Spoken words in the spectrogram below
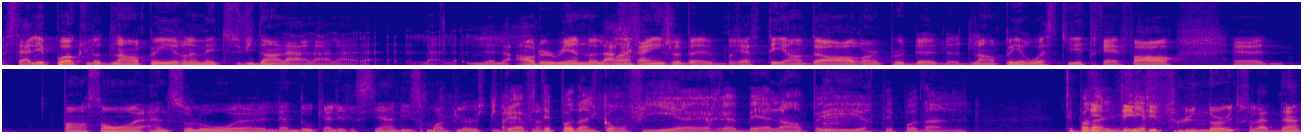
C'est à l'époque de l'Empire, mais tu vis dans la, la, la, la, Outer Rim, la Ouais. fringe. Bref, tu es en dehors un peu de, de- de l'Empire où est-ce qu'il est très fort. Euh, pensons à Han Solo, euh, Lando Calrissian, les smugglers. Bref, t'es pas dans le conflit euh, rebelle-empire, t'es pas dans le. T'es pas dans T'es- plus neutre là-dedans.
